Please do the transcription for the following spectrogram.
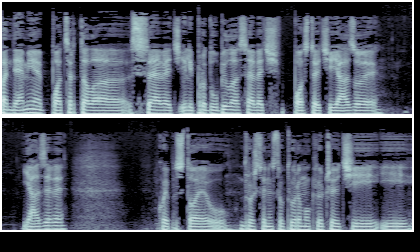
pandemija je pocrtala sve već ili produbila sve već postojeće jazove, jazeve koji postoje u društvenim strukturama, uključujući i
